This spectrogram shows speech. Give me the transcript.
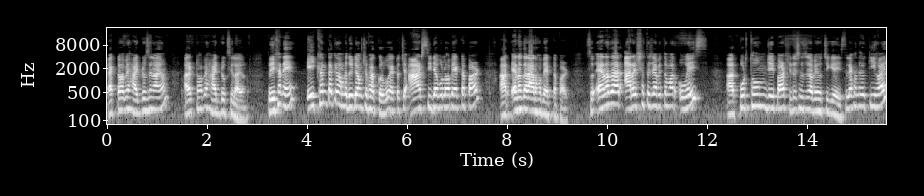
একটা হবে হাইড্রোজেন আয়ন আর একটা হবে হাইড্রোক্সিল আয়ন। তো এখানে এইখানটাকেও আমরা দুইটা অংশে ভাগ করব। একটা হচ্ছে আর সি ডাবল হবে একটা পার্ট আর অ্যানাদার আর হবে একটা পার্ট সো অ্যানাদার আর এর সাথে যাবে তোমার ওএইচ আর প্রথম যেই পার্ট সেটার সাথে যাবে হচ্ছে গিয়ে এইচ। তাহলে এখন দেখো কি হয়?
